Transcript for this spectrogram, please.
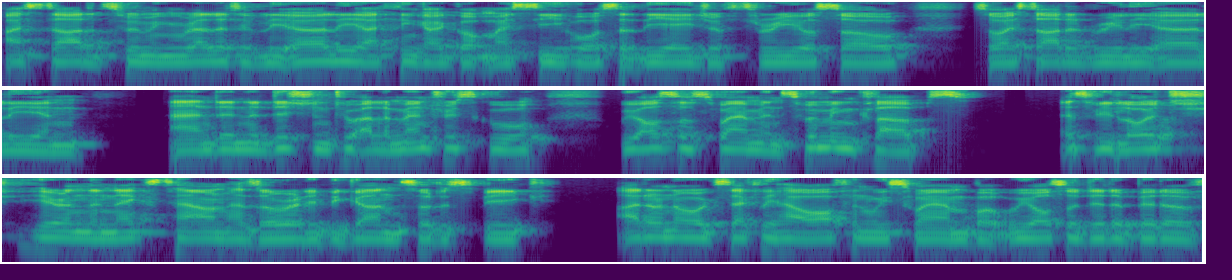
I started swimming relatively early. I think I got my seahorse at the age of three or so. So I started really early. And, and in addition to elementary school, we also swam in swimming clubs. SV Leutsch here in the next town has already begun, so to speak. I don't know exactly how often we swam, but we also did a bit of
